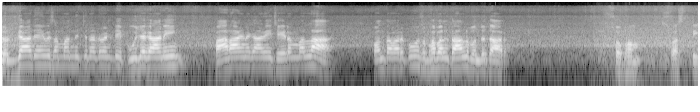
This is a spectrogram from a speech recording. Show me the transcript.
దుర్గాదేవి సంబంధించినటువంటి పూజ కానీ పారాయణ కానీ చేయడం వల్ల కొంతవరకు శుభ ఫలితాలను పొందుతారు. శుభం స్వస్తి.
